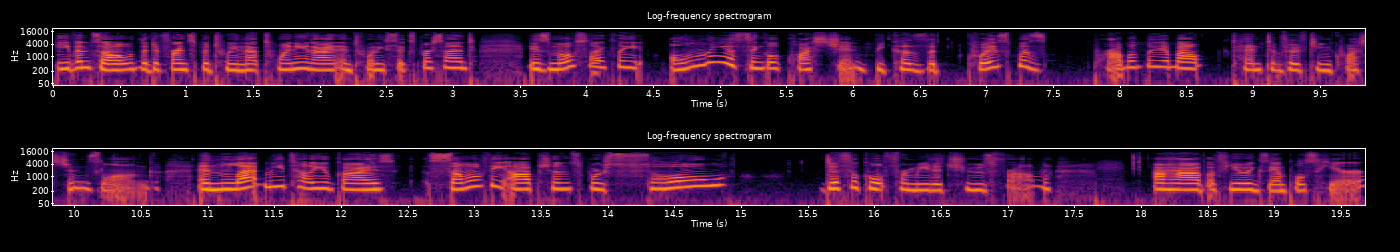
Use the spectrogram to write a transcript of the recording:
Even so, the difference between that 29 and 26% is most likely only a single question because the quiz was probably about 10 to 15 questions long. And let me tell you guys, some of the options were so difficult for me to choose from. I have a few examples here.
